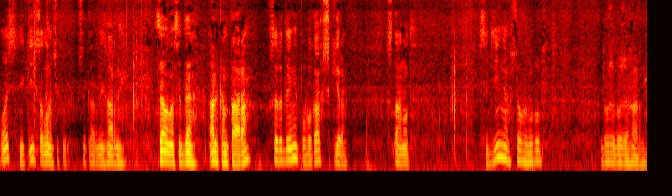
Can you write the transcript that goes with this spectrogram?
Ось який салончик тут шикарний, гарний. Це у нас іде алькантара всередині, по боках шкіра. Стан от сидіння, всього ну тут дуже-дуже гарний.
